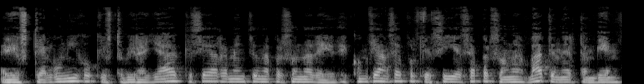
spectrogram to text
este, algún hijo que estuviera allá, que sea realmente una persona de, confianza, porque sí, esa persona va a tener también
